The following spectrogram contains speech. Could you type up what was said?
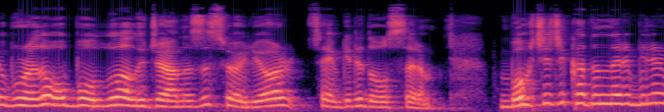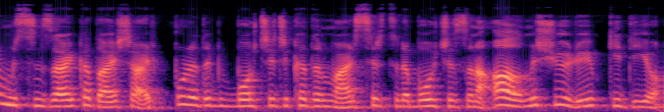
Ve burada o bolluğu alacağınızı söylüyor sevgili dostlarım. Bohçacı kadınları bilir misiniz arkadaşlar? Burada bir bohçacı kadın var. Sırtına bohçasını almış yürüyüp gidiyor.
